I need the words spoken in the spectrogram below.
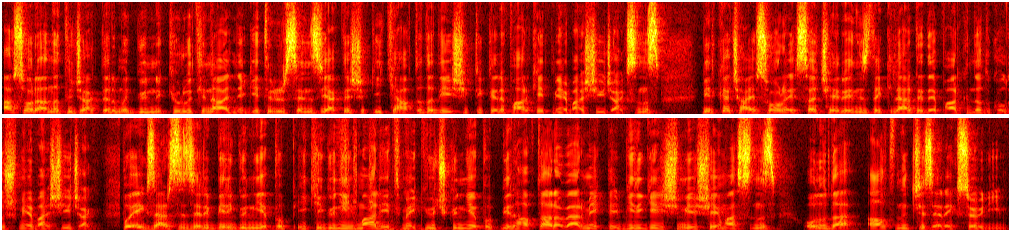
Az sonra anlatacaklarımı günlük rutin haline getirirseniz yaklaşık 2 haftada değişiklikleri fark etmeye başlayacaksınız. Birkaç ay sonra ise çevrenizdekilerde de farkındalık oluşmaya başlayacak. Bu egzersizleri bir gün yapıp iki gün ihmal etmek, üç gün yapıp bir hafta ara vermekle bir gelişim yaşayamazsınız. Onu da altını çizerek söyleyeyim.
